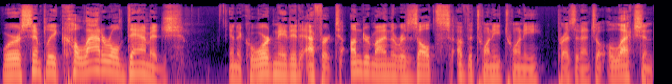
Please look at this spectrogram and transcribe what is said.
were simply collateral damage in a coordinated effort to undermine the results of the 2020 presidential election.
